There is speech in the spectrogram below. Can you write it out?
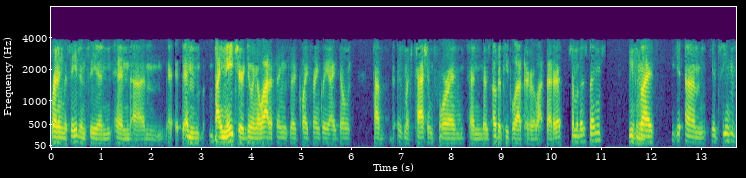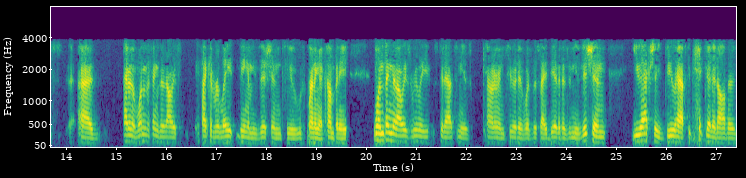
running this agency and and um, and by nature doing a lot of things that, quite frankly, I don't have as much passion for, and and there's other people out there who are a lot better at some of those things. Mm-hmm. But um, it seems, uh, I don't know. One of the things that always, if I could relate being a musician to running a company, one thing that always really stood out to me as counterintuitive was this idea that as a musician you actually do have to get good at all those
